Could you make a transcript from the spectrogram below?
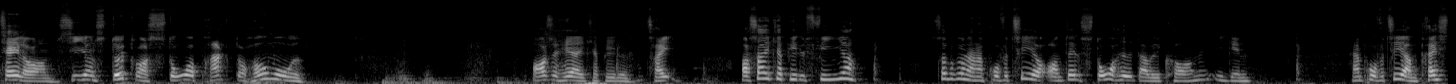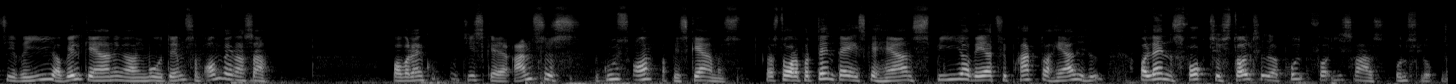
taler om Sions døtres store pragt og hovmod. Også her i kapitel 3. Og så i kapitel 4, så begynder han at profetere om den storhed, der vil komme igen. Han profeterer om Kristi rige og velgærninger imod dem, som omvender sig, og hvordan de skal renses ved Guds ånd og beskærmes. Der står der, på den dag skal Herren spire være til pragt og herlighed, og landets frugt til stolthed og pryd for Israels undslupne.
